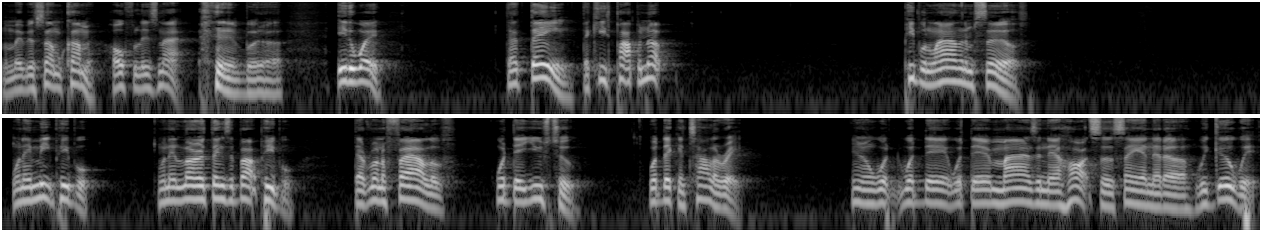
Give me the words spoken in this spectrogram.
Maybe there's something coming. Hopefully, it's not. but uh, either way, that thing that keeps popping up people lying to themselves when they meet people, when they learn things about people that run afoul of what they're used to, what they can tolerate. You know what what their what their minds and their hearts are saying that uh we good with.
